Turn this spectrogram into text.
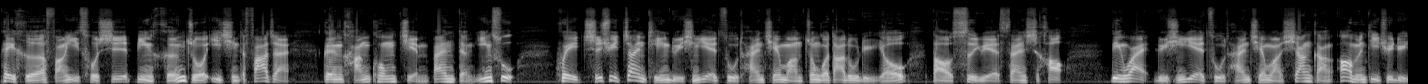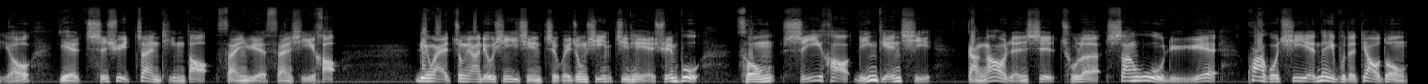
配合防疫措施，并横着疫情的发展跟航空减班等因素。会持续暂停旅行业组团前往中国大陆旅游到四月三十号。另外，旅行业组团前往香港、澳门地区旅游也持续暂停到三月三十一号。另外，中央流行疫情指挥中心今天也宣布，从十一号零点起，港澳人士除了商务履约、跨国企业内部的调动，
